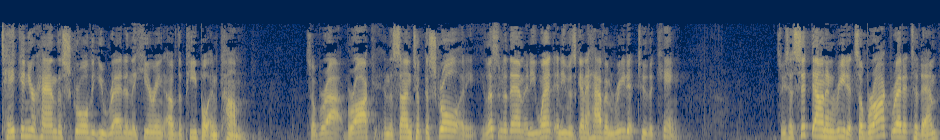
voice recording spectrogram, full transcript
Take in your hand the scroll that you read in the hearing of the people and come. So Baruch and the son took the scroll and he, he listened to them and he went and he was going to have him read it to the king. So he says, Sit down and read it. So Baruch read it to them.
